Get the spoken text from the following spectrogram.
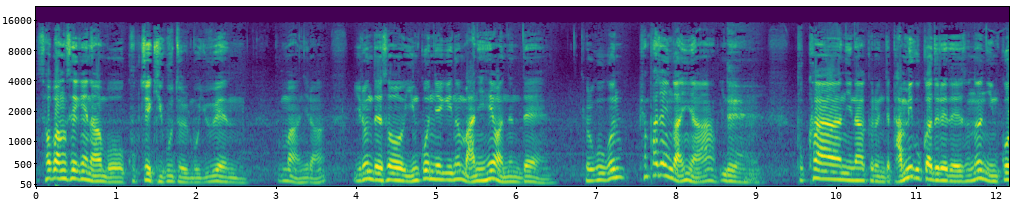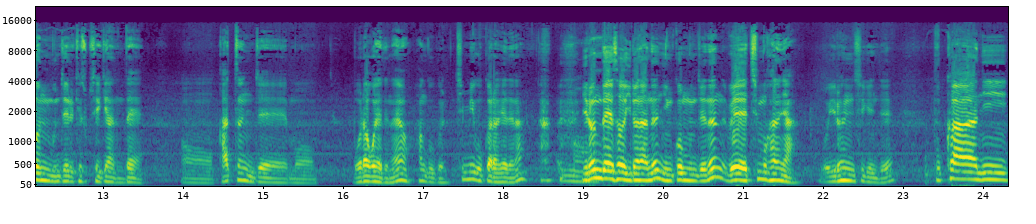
서방 세계나 뭐 국제 기구들, 뭐 유엔 뿐만 아니라 이런 데서 인권 얘기는 많이 해왔는데 결국은 편파적인 거 아니냐. 네. 북한이나 그런 이제 반미 국가들에 대해서는 인권 문제를 계속 제기하는데 어 같은 이제 뭐 뭐라고 해야 되나요? 한국을 친미 국가라 해야 되나? 뭐, 이런 데서 일어나는 인권 문제는 왜 침묵하느냐? 뭐 이런 식의 이제 북한이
